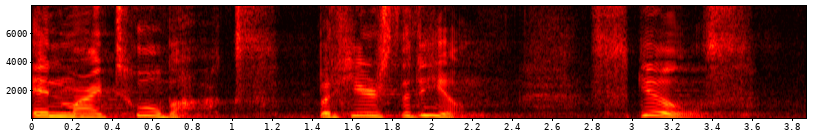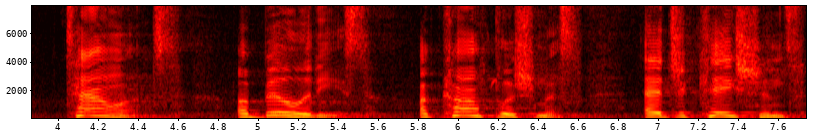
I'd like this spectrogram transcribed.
in my toolbox. But here's the deal skills, talents, abilities, accomplishments, educations,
